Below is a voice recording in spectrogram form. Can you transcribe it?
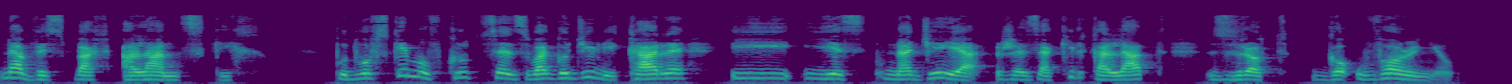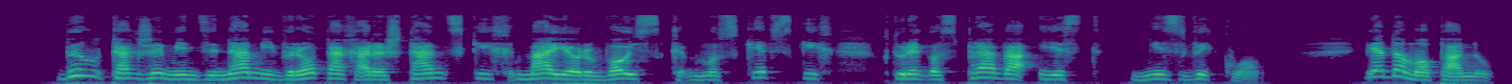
na Wyspach Alandzkich. Pudłowskiemu wkrótce złagodzili karę i jest nadzieja, że za kilka lat z rot go uwolnią. Był także między nami w rotach aresztanckich major wojsk moskiewskich, którego sprawa jest niezwykłą. Wiadomo panu,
